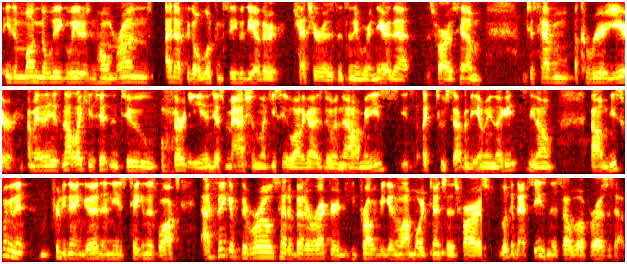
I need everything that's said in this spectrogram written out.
He's among the league leaders in home runs. I'd have to go look and see who the other catcher is that's anywhere near that as far as him. Just having a career year. I mean, it's not like he's hitting 230 and just mashing like you see a lot of guys doing now. I mean, he's he's like 270. I mean, like he's you know, um, he's swinging it pretty dang good, and he's taking his walks. I think if the Royals had a better record, he'd probably be getting a lot more attention as far as look at that season that Salvador Perez has had.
